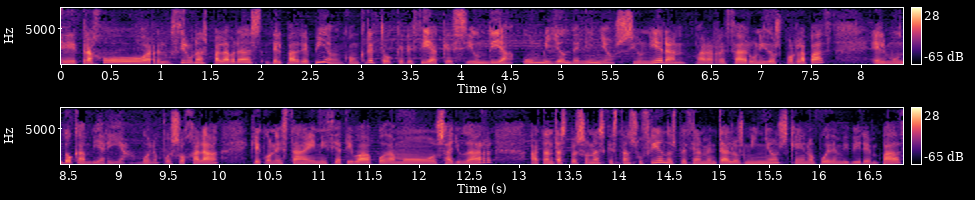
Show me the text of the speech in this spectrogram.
eh, trajo a relucir unas palabras del Padre Pío en concreto, que decía que si un día un millón de niños se unieran para rezar unidos por la paz, el mundo cambiaría. Bueno, pues ojalá que con esta iniciativa podamos ayudar a tantas personas que están sufriendo, especialmente a los niños que no pueden vivir en paz.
